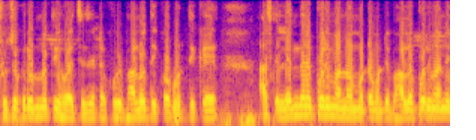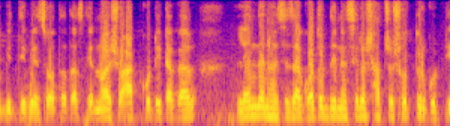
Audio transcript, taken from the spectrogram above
সূচকের উন্নতি হয়েছে যেটা খুবই ভালো দিক। অপরদিকে আজকে লেনদেনের পরিমাণও মোটামুটি ভালো পরিমাণে বৃদ্ধি পেয়েছে, অর্থাৎ আজকে নয়শো আট কোটি টাকার লেনদেন হয়েছে, যা গত দিনে ছিল সাতশো সত্তর কোটি।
